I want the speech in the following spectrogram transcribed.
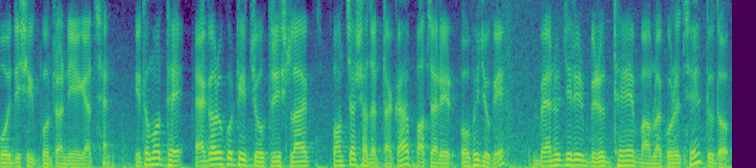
বৈদেশিক মুদ্রা নিয়ে গেছেন। ইতোমধ্যে এগারো কোটি চৌত্রিশ লাখ পঞ্চাশ হাজার টাকা পাচারের অভিযোগে ব্যানজিরের বিরুদ্ধে মামলা করেছে দুদক।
